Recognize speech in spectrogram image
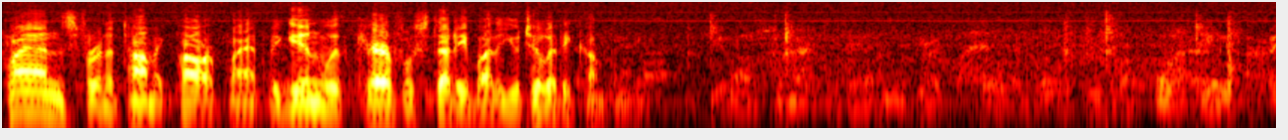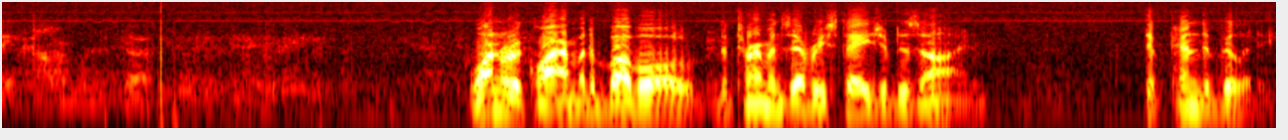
Plans for an atomic power plant begin with careful study by the utility company. One requirement above all determines every stage of design, dependability.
